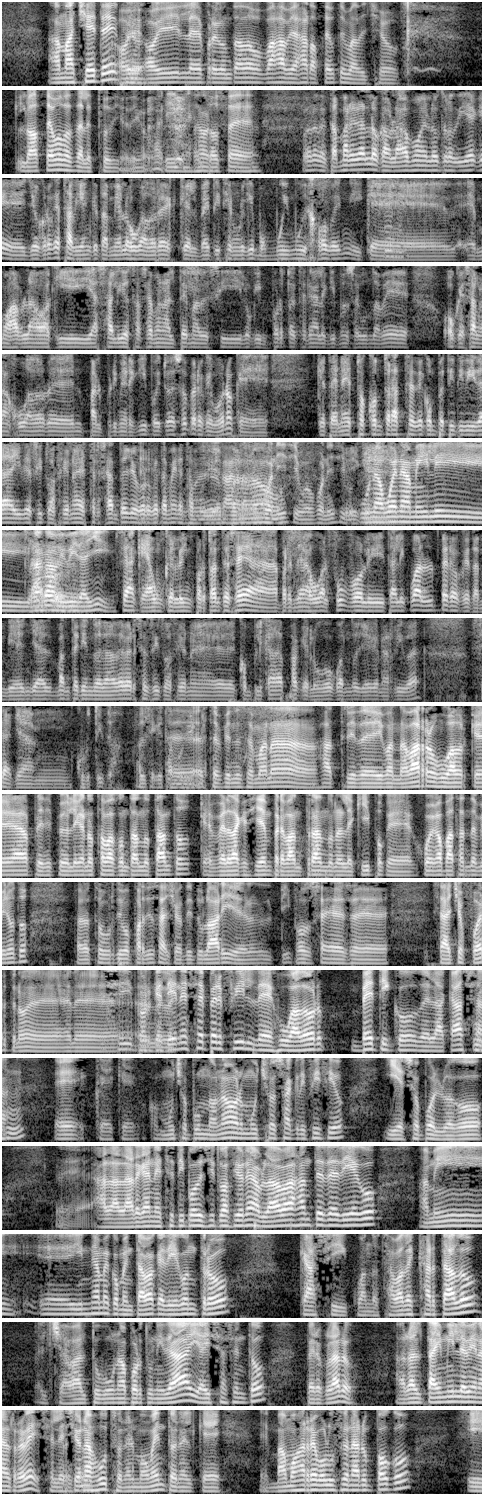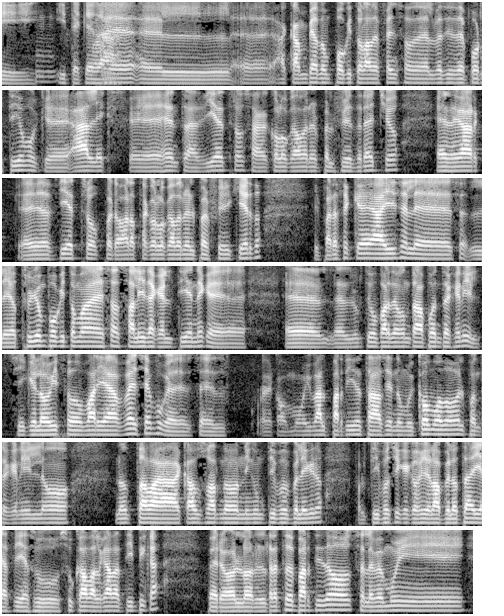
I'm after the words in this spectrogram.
a machete. Hoy, pero- hoy le he preguntado, ¿vas a viajar a Ceuta? Y me ha dicho, lo hacemos desde el estudio. Digo, Sí, mejor. entonces, Bueno, de todas maneras, lo que hablábamos el otro día, que yo creo que está bien que también los jugadores, que el Betis tiene un equipo muy, muy joven y que hemos hablado aquí y ha salido esta semana el tema de si lo que importa es tener al equipo en segunda vez o que salgan jugadores para el primer equipo y todo eso, pero que bueno, que, que tener estos contrastes de competitividad y de situaciones estresantes, yo creo que también está muy bien. claro, para- no. es buenísimo, es buenísimo. Que- una buena mili Claro, van a vivir allí. O sea, que aunque lo importante sea aprender a jugar fútbol y tal y cual, pero que también ya van teniendo edad de verse en situaciones complicadas para que luego cuando lleguen arriba se hayan curtido. Así que está muy Eh, bien. Este fin de semana, hat-trick de Iván Navarro, un jugador que al principio de liga no estaba contando tanto, que es verdad que siempre va entrando en el equipo, que juega bastantes minutos, pero estos últimos partidos se ha hecho titular y el tipo se, se, se ha hecho fuerte, ¿no? En- en el- Sí, en porque el- tiene ese perfil de jugador bético de la casa, eh, que, que con mucho punto honor, mucho sacrificio, y eso pues luego, eh, a la larga en este tipo de situaciones, hablabas antes de Diego, a mí eh, Isna me comentaba que Diego entró casi cuando estaba descartado, el chaval tuvo una oportunidad y ahí se asentó, pero claro, ahora el timing le viene al revés, se lesiona justo en el momento en el que eh, vamos a revolucionar un poco y, y te queda... Eh, el, eh, ha cambiado un poquito la defensa del Betis Deportivo porque Alex, entra es diestro, se ha colocado en el perfil derecho. Edgar es diestro, pero ahora está colocado en el perfil izquierdo. Y parece que ahí se le, se le obstruye un poquito más esa salida que él tiene, que el, el último partido contra Puente Genil sí que lo hizo varias veces porque se- como iba el partido estaba siendo muy cómodo, el Puente Genil no, no estaba causando ningún tipo de peligro. El tipo sí que cogió la pelota y hacía su, su cabalgada típica, pero lo- el resto de partidos se le ve muy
